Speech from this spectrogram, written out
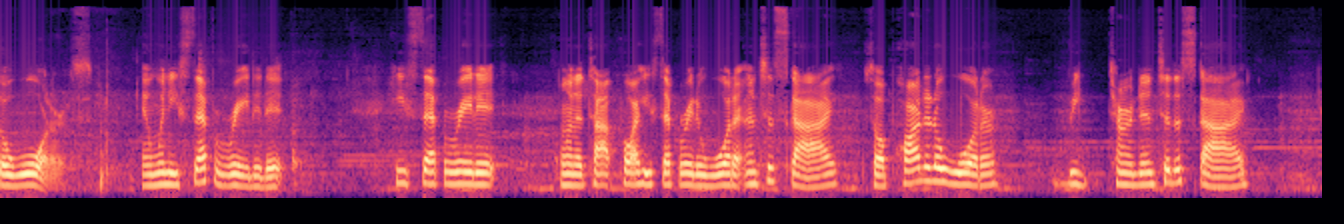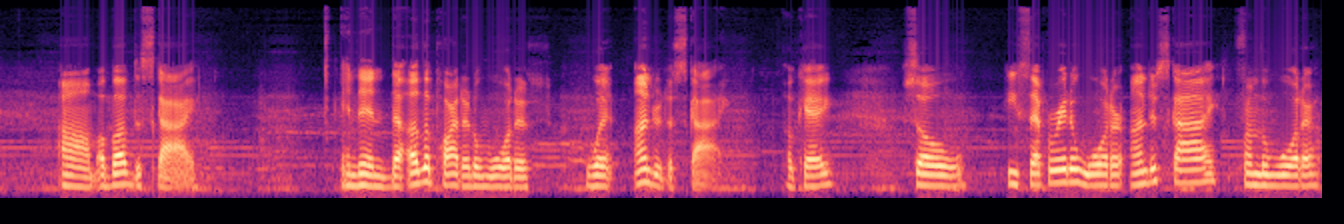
the waters. And when he separated it, he separated on the top part, he separated water into sky. So a part of the water be turned into the sky, um, above the sky. And then the other part of the waters went under the sky. Okay? So he separated water under sky from the water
